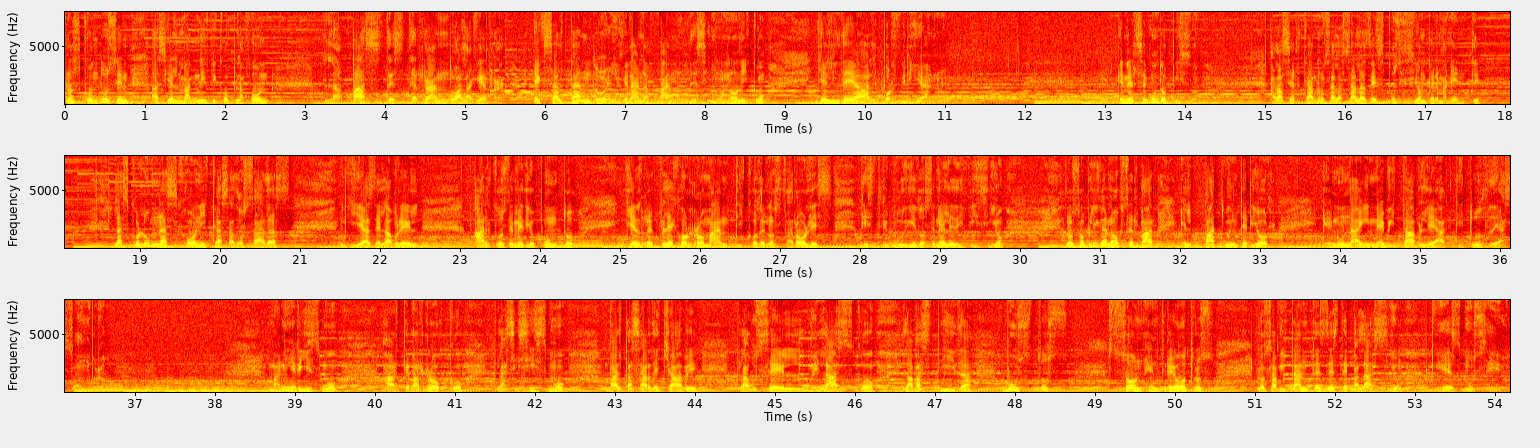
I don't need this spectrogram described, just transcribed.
nos conducen hacia el magnífico plafón La paz desterrando a la guerra, exaltando el gran afán decimonónico y el ideal porfiriano. En el segundo piso, al acercarnos a las salas de exposición permanente, las columnas jónicas adosadas, guías de laurel, arcos de medio punto y el reflejo romántico de los faroles distribuidos en el edificio nos obligan a observar el patio interior en una inevitable actitud de asombro. Manierismo, arte barroco, clasicismo, Baltasar de Chave, Clausel, Velasco, La Bastida, Bustos, son, entre otros, los habitantes de este palacio que es museo.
